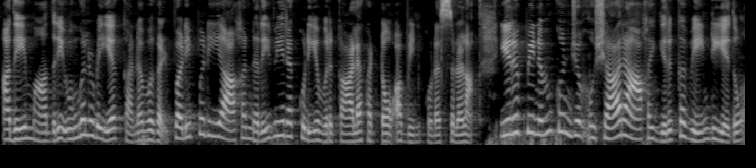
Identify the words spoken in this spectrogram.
அதே மாதிரி உங்களுடைய கனவுகள் படிப்படியாக நிறைவேறக்கூடிய ஒரு காலகட்டம் அப்படின்னு கூட சொல்லலாம். இருப்பினும் கொஞ்சம் உஷாராக இருக்க வேண்டியதும்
